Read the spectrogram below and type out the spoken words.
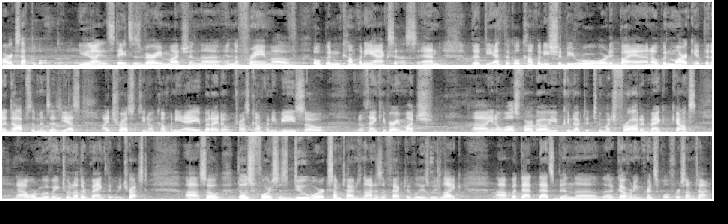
are acceptable? The United States is very much in the in the frame of open company access, and that the ethical companies should be rewarded by an open market that adopts them and says, "Yes, I trust you know company A, but I don't trust company B." So, you know, thank you very much. Uh, you know, Wells Fargo, you've conducted too much fraud in bank accounts. Now we're moving to another bank that we trust. Uh, so those forces do work, sometimes not as effectively as we'd like, uh, but that, that's been the, the governing principle for some time.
